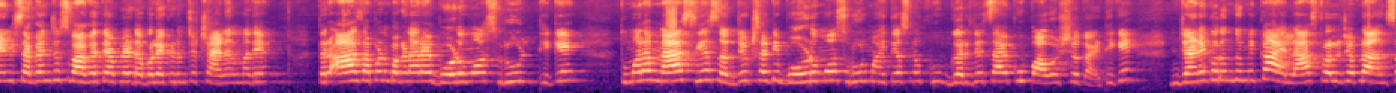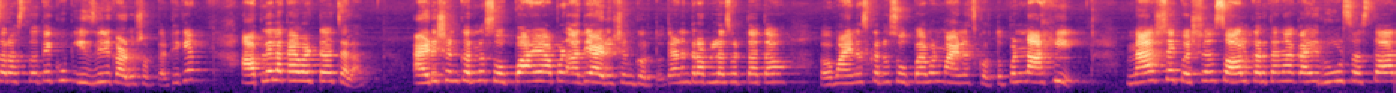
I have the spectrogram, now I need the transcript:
फ्रेंड सगळ्यांचं स्वागत आहे आपल्या डबल अकॅडमीच्या चॅनलमध्ये तर आज आपण बघणार आहे बोर्डमॉस रूल ठीक आहे? तुम्हाला मॅथ्स या सब्जेक्टसाठी बोर्डमॉस रूल माहिती असणं खूप गरजेचं आहे खूप आवश्यक आहे ठीक आहे? जेणेकरून तुम्ही काय लास्ट वालं जे आपलं आन्सर असतं ते खूप इझिली काढू शकता ठीक आहे? आपल्याला काय वाटतं? चला. ॲडिशन करणं सोपं आहे आपण आधी ॲडिशन करतो. त्यानंतर आपल्याला असं वाटतं आता मायनस करणं सोपं आहे आपण मायनस करतो. पण नाही. मॅथ्सचे क्वेश्चन सॉल्व्ह करताना काही रूल्स असतात.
